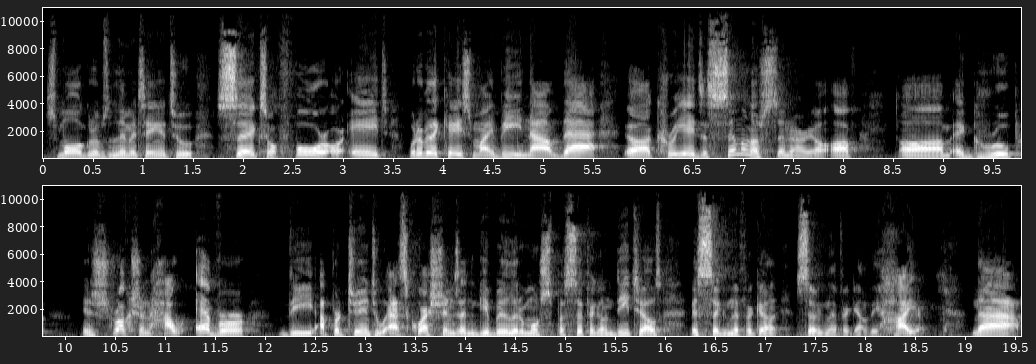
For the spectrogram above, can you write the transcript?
Small groups limiting it to six or four or eight, whatever the case might be. Now that uh, creates a similar scenario of um, a group instruction. However, the opportunity to ask questions and give a little more specific on details is significant, significantly higher. Now,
